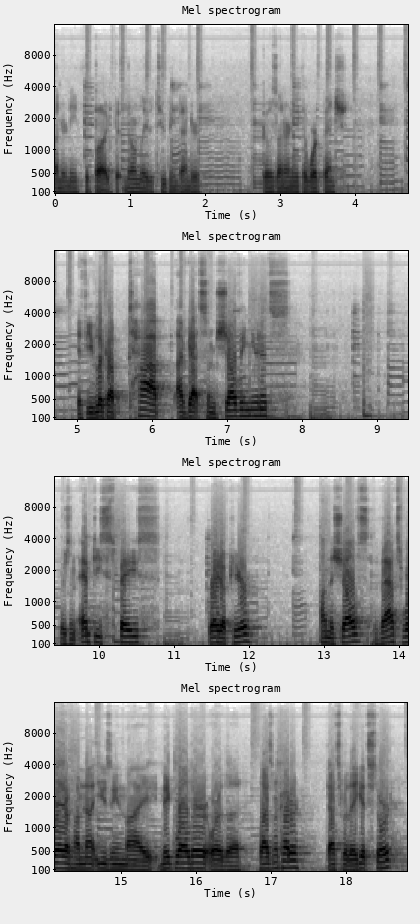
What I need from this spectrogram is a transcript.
underneath the bug, but normally the tubing bender goes underneath the workbench. If you look up top, I've got some shelving units. There's an empty space right up here on the shelves. That's where if I'm not using my MIG welder or the plasma cutter, that's where they get stored.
